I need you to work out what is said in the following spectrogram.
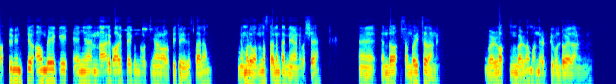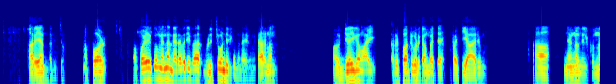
പത്ത് മിനിറ്റ് ആകുമ്പോഴേക്ക് ഞാൻ നാല് ഭാഗത്തേക്ക് നോക്കി ഞാൻ ഉറപ്പിച്ചു. ഇത് സ്ഥലം നമ്മൾ വന്ന സ്ഥലം തന്നെയാണ്. പക്ഷെ എന്തോ സംഭവിച്ചതാണ്. വെള്ളം വെള്ളം വന്ന് എടുത്തു കൊണ്ടുപോയതാണെന്ന് അറിയാൻ സാധിച്ചു. അപ്പോൾ അപ്പോഴേക്കും എന്നെ നിരവധി പേർ വിളിച്ചുകൊണ്ടിരിക്കുന്നുണ്ടായിരുന്നു. കാരണം ഔദ്യോഗികമായി റിപ്പോർട്ട് കൊടുക്കാൻ പറ്റ പറ്റിയ ആരും ആ ഞങ്ങൾ നിൽക്കുന്ന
